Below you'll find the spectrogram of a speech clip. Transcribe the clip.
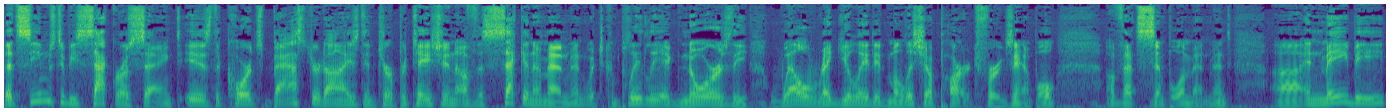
that seems to be sacrosanct is the court's bastardized interpretation of the Second Amendment, which completely ignores the well regulated militia part, for example, of that simple amendment uh, and maybe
